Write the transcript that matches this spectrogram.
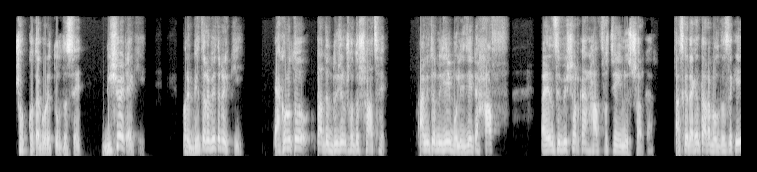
সক্ষতা গড়ে তুলতেছে। বিষয়টা কি? মানে ভেতরে ভেতরে কি? এখনও তো তাদের দুজন সদস্য আছে। আমি তো নিজেই বলি যে এটা হাফ এনসিপি সরকার হাফ হচ্ছে ইউনুস সরকার। আজকে দেখেন তারা বলতেছে কি?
